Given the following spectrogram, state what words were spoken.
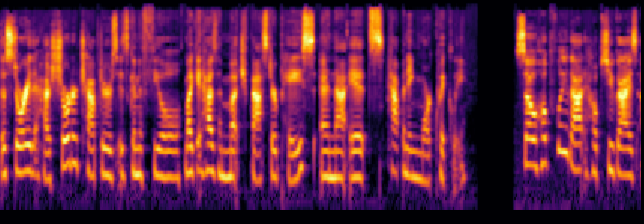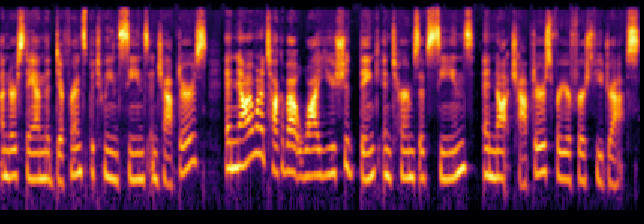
The story that has shorter chapters is going to feel like it has a much faster pace and that it's happening more quickly. So, hopefully, that helps you guys understand the difference between scenes and chapters. And now I want to talk about why you should think in terms of scenes and not chapters for your first few drafts.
